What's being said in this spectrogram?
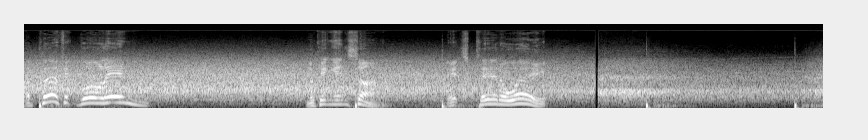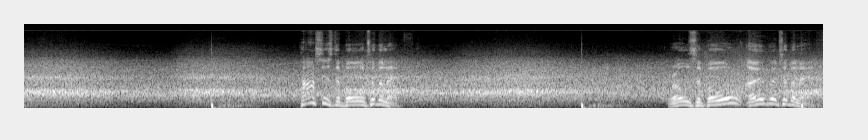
A perfect ball in. Looking inside. It's cleared away. Passes the ball to the left. Rolls the ball over to the left.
